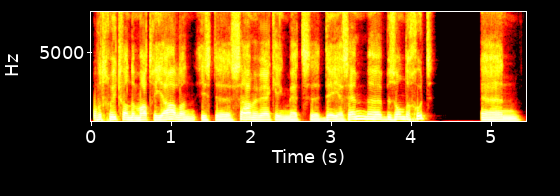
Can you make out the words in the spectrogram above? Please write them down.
Op het gebied van de materialen is de samenwerking met uh, DSM uh, bijzonder goed. En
